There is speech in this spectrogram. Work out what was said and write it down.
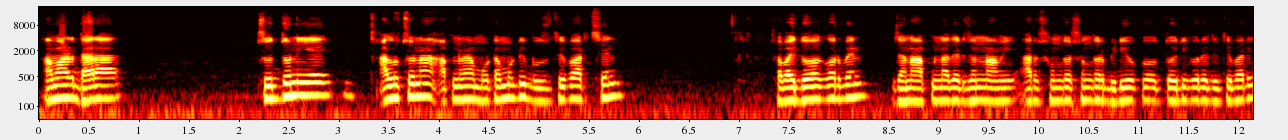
আমার দ্বারা চোদ্দ নিয়ে আলোচনা আপনারা মোটামুটি বুঝতে পারছেন। সবাই দোয়া করবেন যেন আপনাদের জন্য আমি আরও সুন্দর সুন্দর ভিডিও তৈরি করে দিতে পারি।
